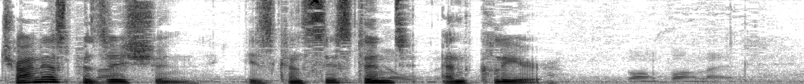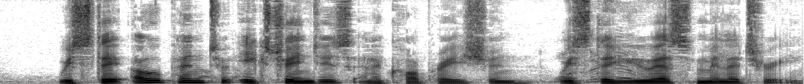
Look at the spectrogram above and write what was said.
China's position is consistent and clear. We stay open to exchanges and cooperation with the US military.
